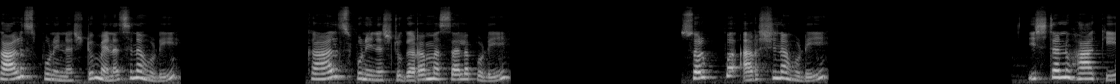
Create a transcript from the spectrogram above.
ಕಾಲು ಸ್ಪೂನಿನಷ್ಟು ಮೆಣಸಿನ ಹುಡಿ, ಕಾಲು ಸ್ಪೂನಿನಷ್ಟು ಗರಂ ಮಸಾಲ ಪುಡಿ, ಸ್ವಲ್ಪ ಅರಿಶಿನ ಹುಡಿ, ಇಷ್ಟನ್ನು ಹಾಕಿ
